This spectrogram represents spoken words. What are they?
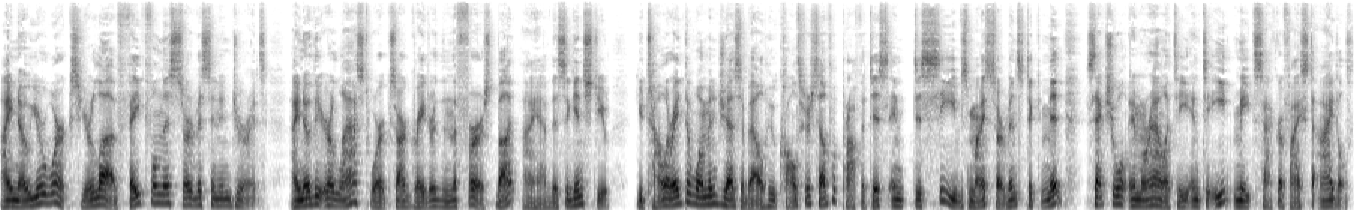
I know your works, your love, faithfulness, service, and endurance. I know that your last works are greater than the first, but I have this against you you tolerate the woman Jezebel who calls herself a prophetess and deceives my servants to commit sexual immorality and to eat meat sacrificed to idols.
